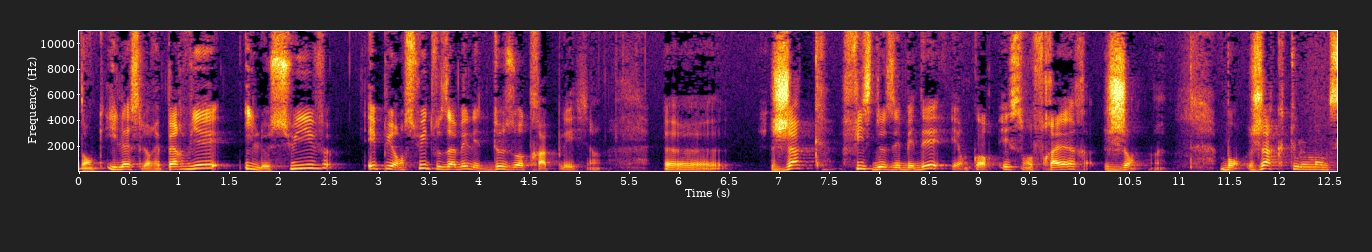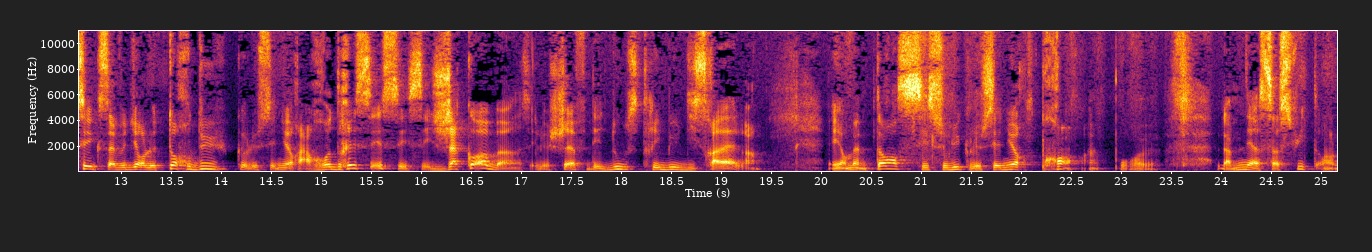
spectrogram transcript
Donc ils laissent leur épervier, ils le suivent, et puis ensuite vous avez les deux autres appelés. Hein. Euh, Jacques, fils de Zébédée, et encore, et son frère Jean. Bon, Jacques, tout le monde sait que ça veut dire le tordu que le Seigneur a redressé, c'est Jacob, hein, c'est le chef des douze tribus d'Israël. Hein. Et en même temps, c'est celui que le Seigneur prend hein, pour euh, l'amener à sa suite en,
